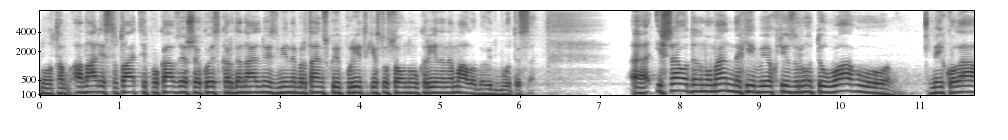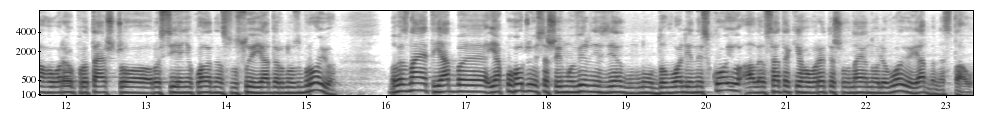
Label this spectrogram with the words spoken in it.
Ну там аналіз ситуації показує, що якоїсь кардинальної зміни британської політики стосовно України не мало би відбутися. Е, І ще один момент, на який би я хотів звернути увагу. Мій колега говорив про те, що Росія ніколи не стосує ядерну зброю. Ну, ви знаєте, я би я погоджуюся, що ймовірність є ну, доволі низькою, але все-таки говорити, що вона є нульовою, я би не став.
